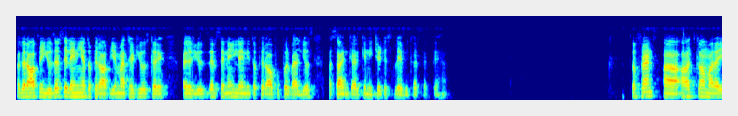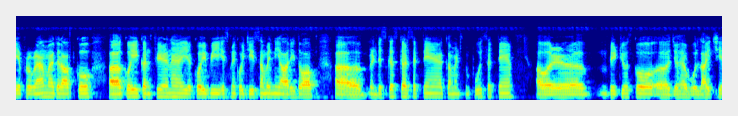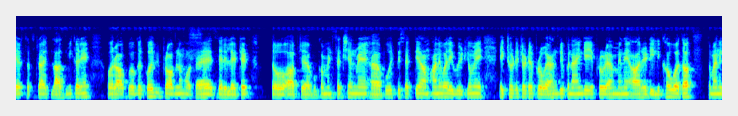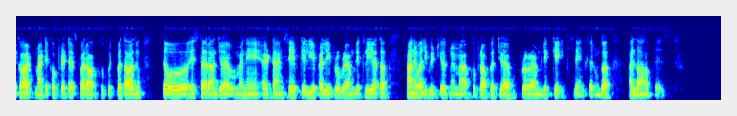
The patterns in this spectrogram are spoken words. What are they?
اگر آپ نے یوزر سے لینی ہے تو پھر آپ یہ میتھڈ یوز کریں۔ اگر یوزر سے نہیں لینی تو پھر آپ اوپر ویلیوز اسائن کر کے نیچے ڈسپلے بھی کر سکتے ہیں۔ تو فرینڈ آج کا ہمارا یہ پروگرام ہے۔ اگر آپ کو کوئی کنفیوژن ہے یا کوئی بھی اس میں کوئی چیز سمجھ نہیں آ رہی تو آپ ڈسکس کر سکتے ہیں کمنٹس میں پوچھ سکتے ہیں۔ اور ویڈیوز کو جو ہے وہ لائک، شیئر، سبسکرائب لازمی کریں۔ اور آپ کو اگر کوئی بھی پرابلم ہوتا ہے اس سے ریلیٹڈ، تو آپ جو ہے وہ کمنٹ سیکشن میں پوچھ بھی سکتے ہیں۔ ہم آنے والی ویڈیو میں ایک چھوٹے چھوٹے پروگرامز بھی بنائیں گے۔ یہ پروگرام میں نے آلریڈی لکھا ہوا تھا۔ تو میں نے کہا ارتھمیٹک آپریٹرز پر آپ کو کچھ بتا دوں۔ تو اس طرح جو ہے وہ میں نے ٹائم سیو کے لیے پہلے ہی پروگرام لکھ لیا تھا۔ آنے والی ویڈیوز میں میں آپ کو پراپر جو ہے وہ پروگرام لکھ کے ایکسپلین کروں گا۔ اللہ حافظ۔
